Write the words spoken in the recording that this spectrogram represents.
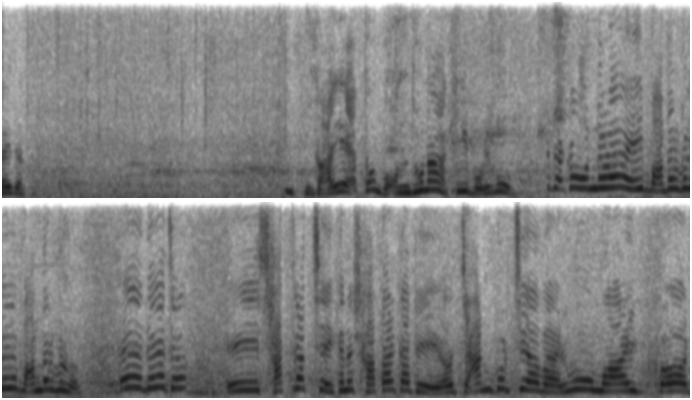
এই দেখো। গায়ে এত গন্ধ না, কি বলব? দেখো বন্ধুরা, এই বাঁদরগুলো বান্দরগুলো এ, দেখেছ? এই সাঁতরাচ্ছে, এখানে সাঁতার কাটে। ও চান করছে আবার। ও মাই গড।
